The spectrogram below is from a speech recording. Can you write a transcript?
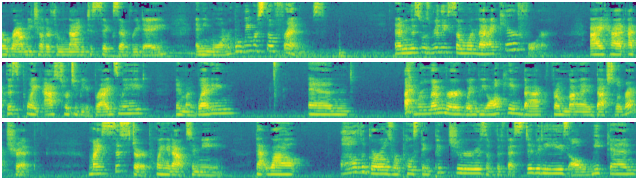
around each other from 9 to 6 every day anymore, but we were still friends. And I mean, this was really someone that I cared for. I had at this point asked her to be a bridesmaid in my wedding. And I remember when we all came back from my bachelorette trip, my sister pointed out to me that while all the girls were posting pictures of the festivities all weekend,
